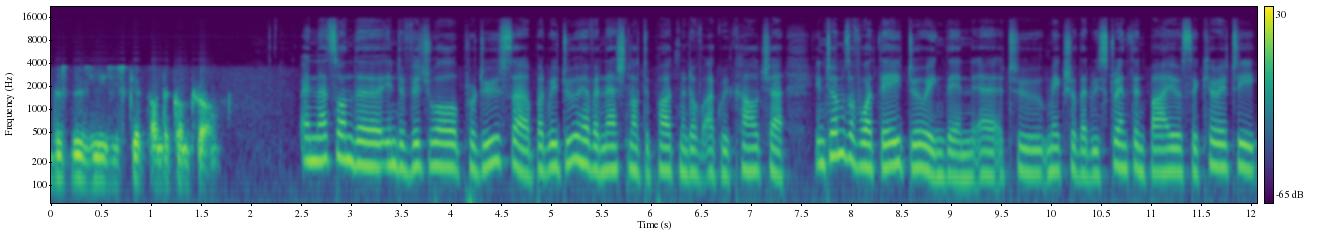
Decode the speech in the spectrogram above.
this disease is kept under control. And that's on the individual producer, but we do have a National Department of Agriculture. In terms of what they're doing then uh, to make sure that we strengthen biosecurity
